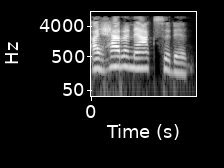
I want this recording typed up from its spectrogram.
I had an accident.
